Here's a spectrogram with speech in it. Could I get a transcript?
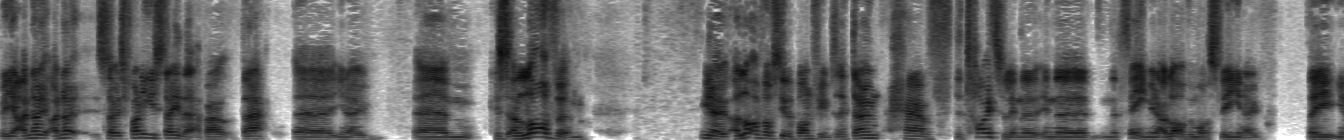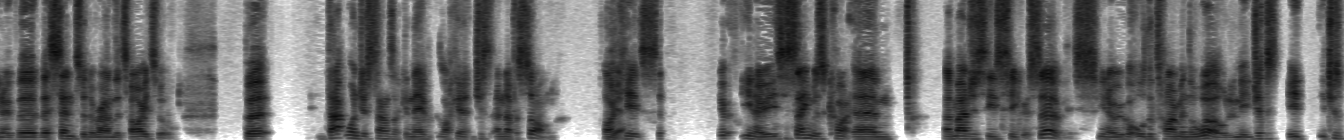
but yeah, I know I know. So it's funny you say that about that. Uh, you know, because a lot of them, you know, a lot of obviously the Bond themes they don't have the title in the in the in the theme. You know, a lot of them obviously you know they you know they're they're centered around the title, but that one just sounds like a like a just another song. Like it's you know it's the same as um, Her Majesty's Secret Service. You know, we've got all the time in the world, and it just it it just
